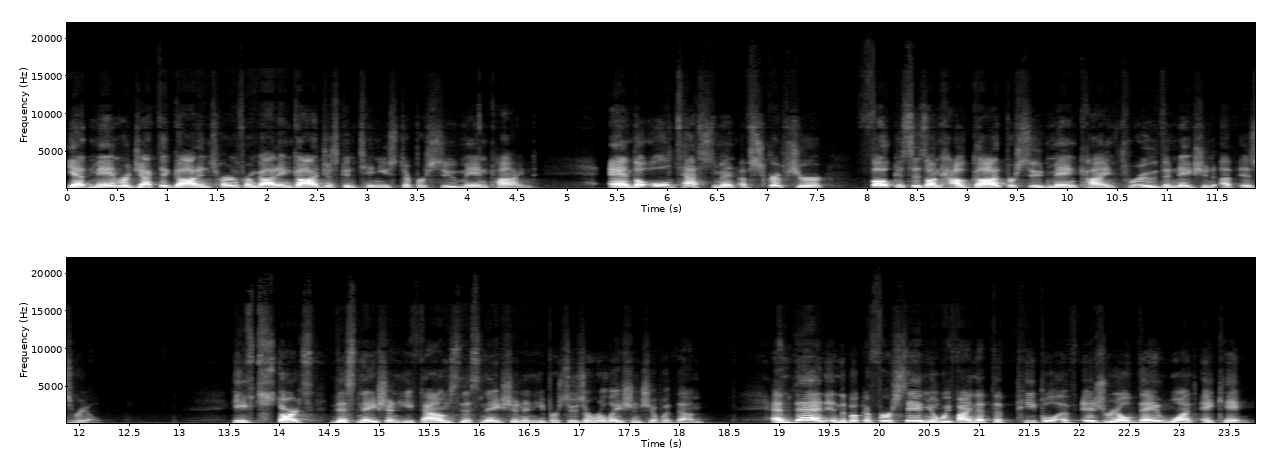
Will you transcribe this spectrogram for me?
Yet man rejected God and turned from God, and God just continues to pursue mankind. And the Old Testament of Scripture focuses on how God pursued mankind through the nation of Israel. He starts this nation, he founds this nation, and he pursues a relationship with them. And then in the book of 1 Samuel, we find that the people of Israel, they want a king.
